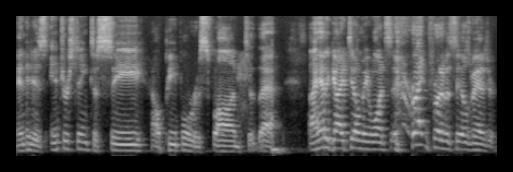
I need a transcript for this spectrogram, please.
And it is interesting to see how people respond to that. I had a guy tell me once, right in front of a sales manager,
